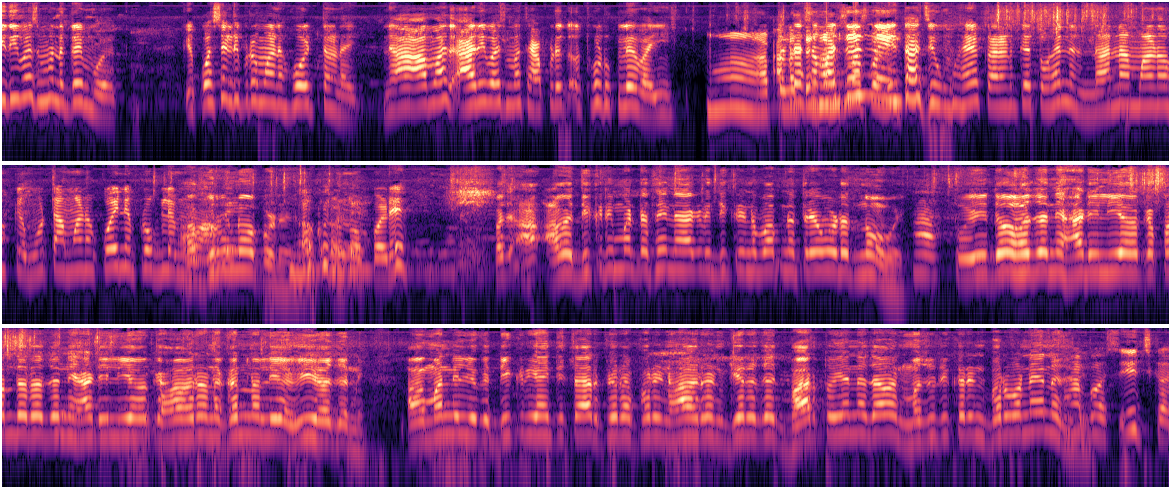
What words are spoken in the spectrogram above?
એ રિવાજ મને ગમ્યો હોય કે પસેડી પ્રમાણે હોય તણાય. ને આમાં આ રિવાજમાંથી આપણે થોડુંક લેવાય હા આપણે સમાજમાં લીધા જેવું હે કારણ કે તો હે ને નાના માણસ કે મોટા માણસ કોઈને પ્રોબ્લેમ ન આવે. અઘરું ન પડે. અઘરું ન પડે. પછી હવે દીકરી માટે થઈને આગળ દીકરીના બાપને ત્રેવડ જ ન હોય. તો એ દસ હજારની હાડી લઈ આવે કે પંદર હજારની હાડી લઈ આવે કે હરાના ઘરના લઈ આવે વીસ હજારની. હવે માની લ્યો કે દીકરી અહીંથી ચાર ફેરા ફરીને હરાને ઘેરે જાય ભાર તો એને જ આવે ને મજૂરી કરીને ભરવાના એને જ હા બસ ઈ જ કહે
